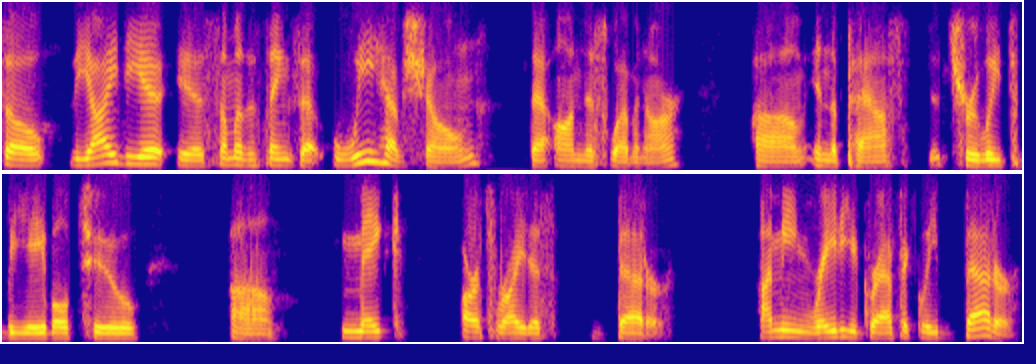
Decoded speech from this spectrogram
So the idea is some of the things that we have shown that on this webinar um, in the past, truly to be able to uh, make arthritis better. I mean radiographically better.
